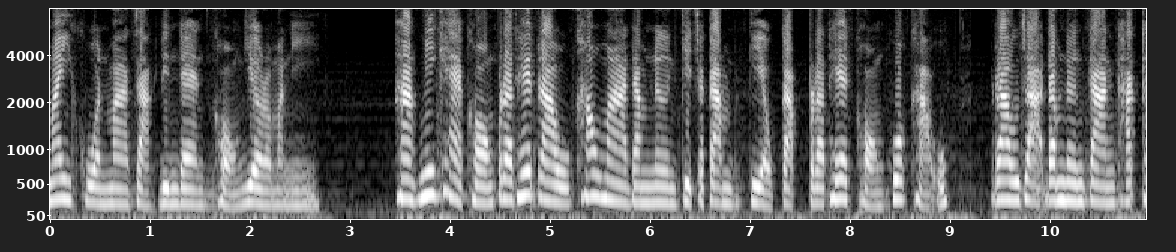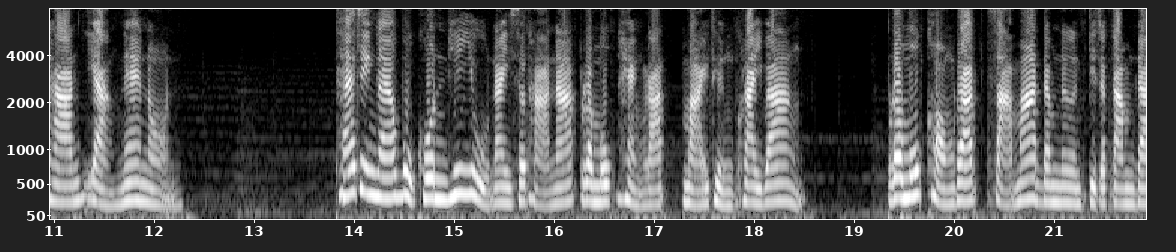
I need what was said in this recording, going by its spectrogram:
ไม่ควรมาจากดินแดนของเยอรมนีหากมีแขกของประเทศเราเข้ามาดำเนินกิจกรรมเกี่ยวกับประเทศของพวกเขา เราจะดำเนินการคัดค้านอย่างแน่นอน แท้จริงแล้วบุคคลที่อยู่ในสถานะประมุขแห่งรัฐหมายถึงใครบ้าง ประมุขของรัฐสามารถดำเนินกิจกรรมใด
